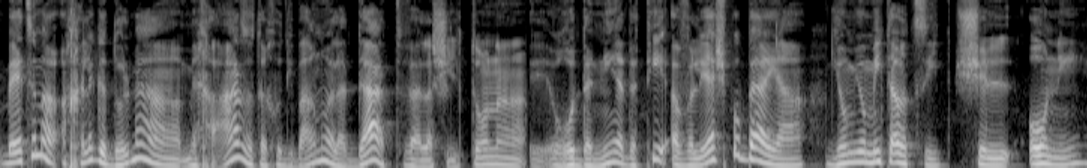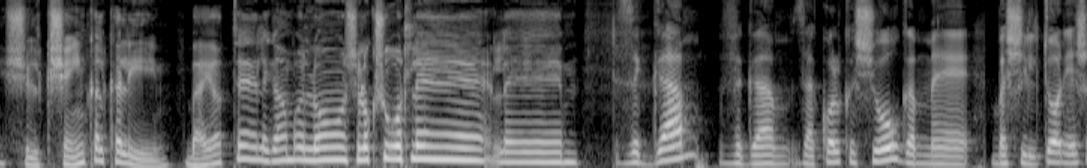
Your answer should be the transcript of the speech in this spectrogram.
בעצם החלק גדול מהמחאה הזאת, אנחנו דיברנו על הדת ועל השלטון הרודני הדתי, אבל יש פה בעיה יומיומית ארצית של עוני, של קשיים כלכליים, בעיות אה, לגמרי לא, שלא קשורות ל... ל... זה גם וגם, זה הכל קשור, גם uh, בשלטון, יש,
